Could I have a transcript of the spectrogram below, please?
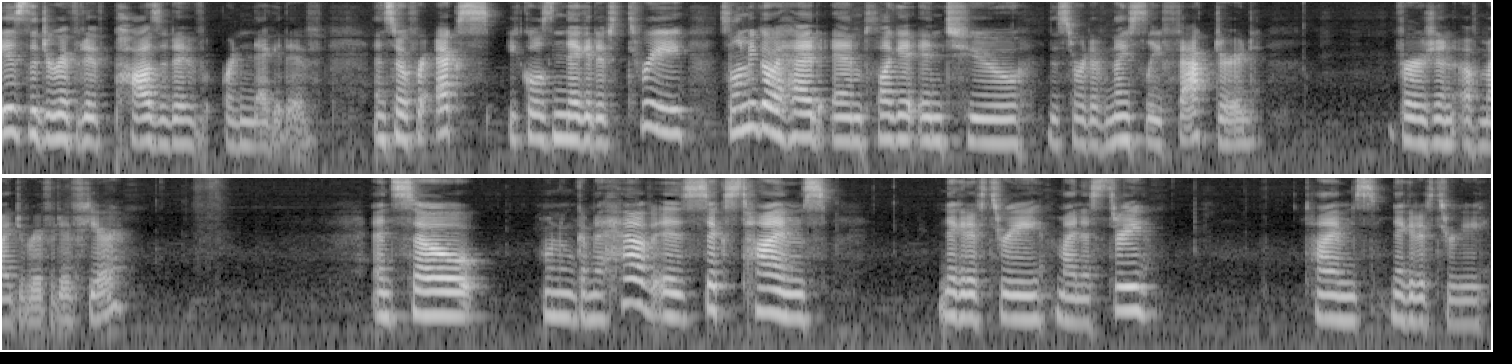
is the derivative positive or negative? And so for x equals negative 3, so let me go ahead and plug it into this sort of nicely factored version of my derivative here. And so what I'm going to have is 6 times negative 3 minus 3 times negative 3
